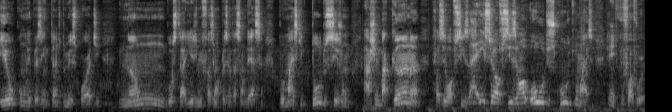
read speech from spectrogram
Eu, como representante do meu esporte, não gostaria de me fazer uma apresentação dessa, por mais que todos sejam achem bacana fazer o off-season, ah, isso é off-season, old school e tudo mais. Gente, por favor,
